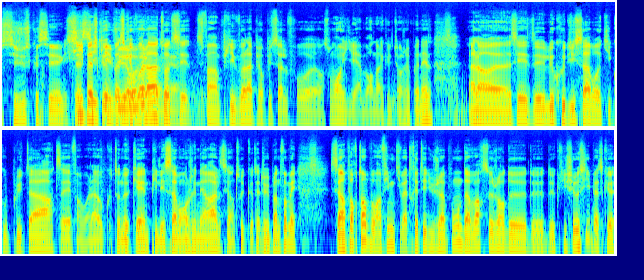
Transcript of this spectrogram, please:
c'est- juste que c'est. Si, parce que, parce que voilà, quoi, toi, mais- enfin, puis voilà, puis en plus, Alfro, euh, en ce moment, il est à mort dans la culture japonaise. Alors, euh, c'est le coup du sabre qui coupe plus tard, tu sais, enfin voilà, au Kutonoken, puis les sabres en général, c'est un truc que tu as déjà vu plein de fois, mais c'est important pour un film qui va traiter du Japon d'avoir ce genre de, de, de cliché aussi, parce que,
